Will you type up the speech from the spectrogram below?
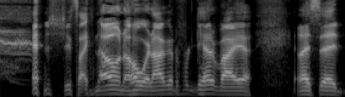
and she's like, "No, no, we're not going to forget about you." And I said,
